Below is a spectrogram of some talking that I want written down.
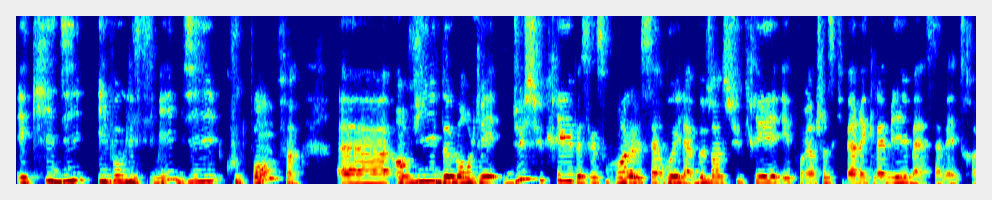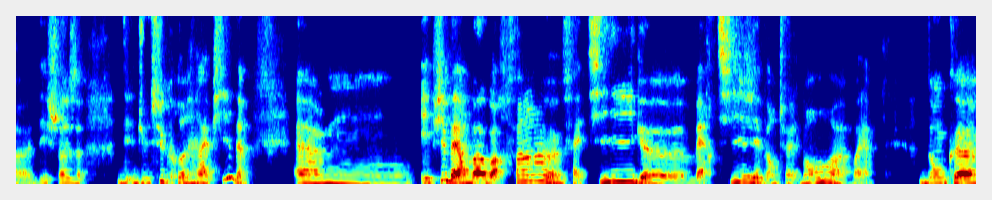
Et qui dit hypoglycémie dit coup de pompe, euh, envie de manger du sucré, parce qu'à ce moment-là, le cerveau, il a besoin de sucré. Et première chose qu'il va réclamer, bah, ça va être euh, des choses, du sucre rapide. Euh, et puis, bah, on va avoir faim, fatigue, vertige éventuellement. voilà. Donc, euh,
